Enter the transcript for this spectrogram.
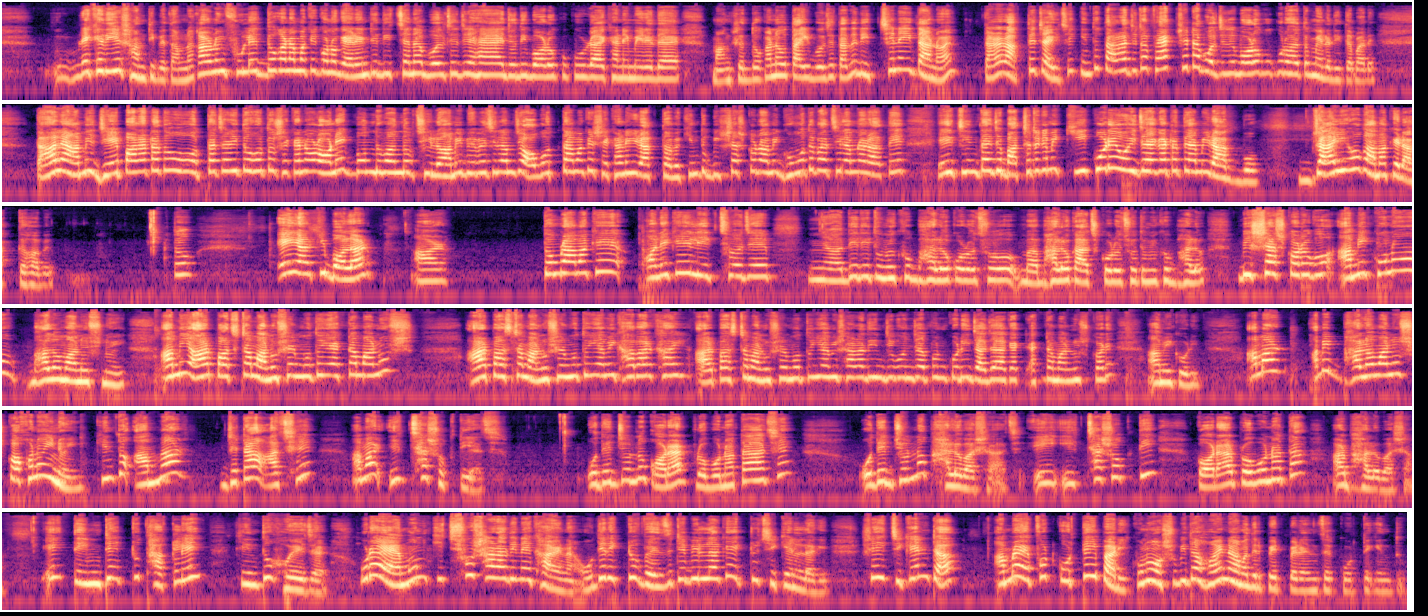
রেখে দিয়ে শান্তি পেতাম না। কারণ ওই ফুলের দোকান আমাকে কোনো গ্যারেন্টি দিচ্ছে না। বলছে যে হ্যাঁ যদি বড় কুকুররা এখানে মেরে দেয়, মাংসের দোকানেও তাই বলছে। তাদের ইচ্ছে নেই তা নয়। তারা রাখতে চাইছে, কিন্তু তারা যেটা ফ্যাক্ট সেটা বলছে যে, বড় কুকুর হয়তো মেরে দিতে পারে। তাহলে আমি যে পাড়াটা তো অত্যাচারিত হতো, সেখানে ওর অনেক বন্ধু বান্ধব ছিল। আমি ভেবেছিলাম যে, অগত্যা আমাকে সেখানেই রাখতে হবে। কিন্তু বিশ্বাস করো, আমি ঘুমোতে পারছিলাম না রাতে। এই চিন্তায় যে, বাচ্চাটাকে আমি কি করে ওই জায়গাটাতে আমি রাখব? যাই হোক, আমাকে রাখতে হবে। তো এই আর কি বলার? আর তোমরা আমাকে অনেকেই লিখছো যে দিদি তুমি খুব ভালো করেছ ভালো কাজ করেছ, তুমি খুব ভালো। বিশ্বাস করো গো, আমি কোনো ভালো মানুষ নই। আমি আর পাঁচটা মানুষের মতোই একটা মানুষ, আর পাঁচটা মানুষের মতোই আমি খাবার খাই, আর পাঁচটা মানুষের মতোই আমি সারাদিন জীবনযাপন করি, যা যা এক এক- একটা মানুষ করে, আমি করি। আমার, আমি ভালো মানুষ কখনোই নই, কিন্তু আমার যেটা আছে আমার ইচ্ছা শক্তি আছে। ওদের জন্য করার প্রবণতা আছে, ওদের জন্য ভালোবাসা আছে। এই ইচ্ছা শক্তি, করার প্রবণতা আর ভালোবাসা এই তিনটে একটু থাকলেই কিন্তু হয়ে যায়। ওরা এমন কিছু সারাদিনে খায় না। ওদের একটু ভেজিটেবল লাগে, একটু চিকেন লাগে। সেই চিকেনটা আমরা এফোর্ড করতেই পারি। কোনো অসুবিধা হয় না আমাদের পেট প্যারেন্টসের করতে কিন্তু।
